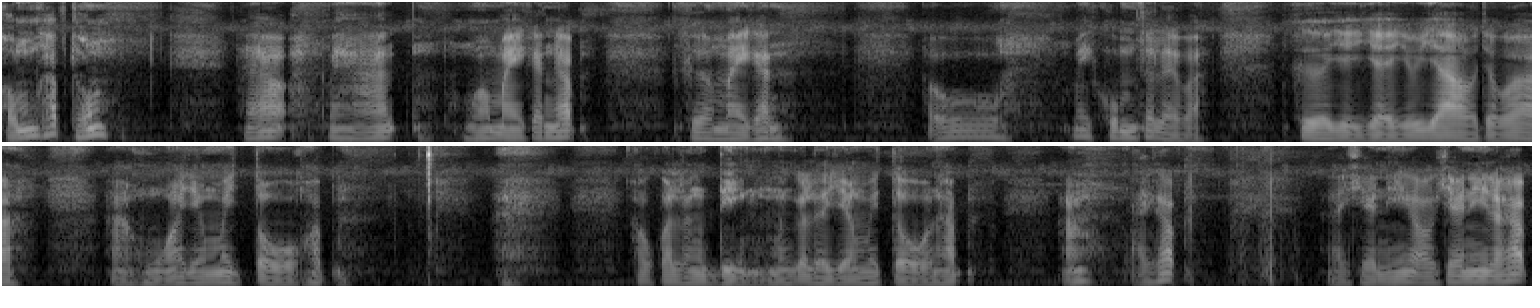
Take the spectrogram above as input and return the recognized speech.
ถมครับถมแล้วไปหาหัวใหม่กันครับ เครือใหม่กันโอ้ไม่คุ้มเท่าไหร่วะเครือใหญ่ๆยาวๆแต่ว่าหัวยังไม่โตครับเขากำลังดิ่งมันก็เลยยังไม่โตนะครับเอาไปครับได้แค่นี้เอาแค่นี้แล้วครับ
